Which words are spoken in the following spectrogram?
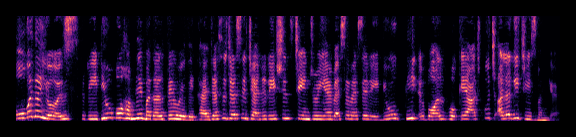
ओवर द इयर्स रेडियो को हमने बदलते हुए देखा है। जैसे जैसे जनरेशन चेंज हुई है, वैसे वैसे रेडियो भी इवॉल्व होके आज कुछ अलग ही चीज़ बन गया है।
